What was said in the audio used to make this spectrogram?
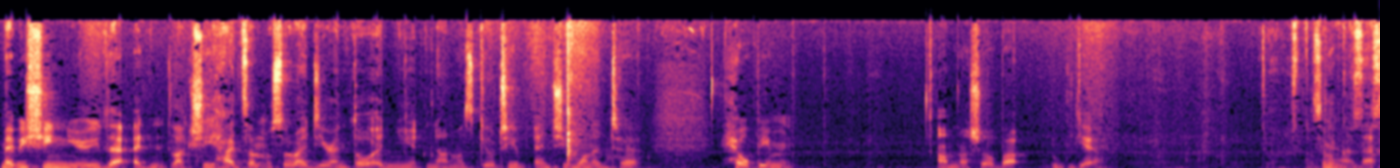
maybe she knew that Ad- like she had some sort of idea and thought Adnan was guilty, and she wanted to help him. I'm not sure, but yeah, Something like that.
